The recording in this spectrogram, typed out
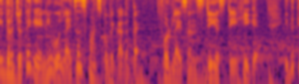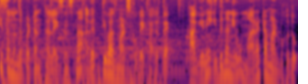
ಇದ್ರ ಜೊತೆಗೆ ನೀವು ಲೈಸೆನ್ಸ್ ಮಾಡಿಸ್ಕೋಬೇಕಾಗತ್ತೆ. Food licence G S T ಹೀಗೆ. ಇದಕ್ಕೆ ಸಂಬಂಧಪಟ್ಟಂತಹ ಲೈಸೆನ್ಸ್ನ ಅಗತ್ಯವಾಗಿ ಮಾಡಿಸ್ಕೋಬೇಕಾಗತ್ತೆ. ಹಾಗೆಯೇ ಇದನ್ನು ನೀವು ಮಾರಾಟ ಮಾಡಬಹುದು.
